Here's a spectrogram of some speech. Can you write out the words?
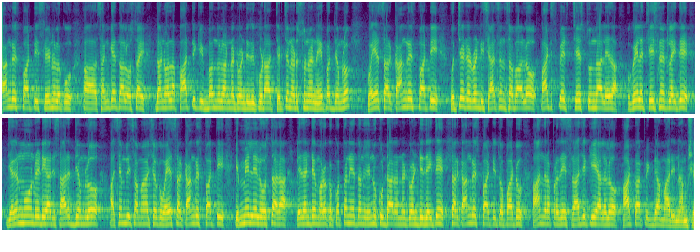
కాంగ్రెస్ పార్టీ శ్రేణులకు సంకేతాలు వస్తాయి. దానివల్ల పార్టీకి ఇబ్బందులు అన్నటువంటిది కూడా చర్చ నడుస్తున్న నేపథ్యంలో వైఎస్ఆర్ కాంగ్రెస్ పార్టీ వచ్చేటటువంటి శాసనసభలో పార్టిసిపేట్ చేస్తుందా లేదా? ఒకవేళ చేసినట్లయితే జగన్మోహన్ రెడ్డి గారి సారథ్యంలో అసెంబ్లీ సమావేశాలకు వైఎస్ఆర్ కాంగ్రెస్ పార్టీ ఎమ్మెల్యేలు వస్తారా? లేదంటే మరొక కొత్త నేతను ఎన్నుకుంటారన్నటువంటిది అయితే సార్ కాంగ్రెస్ పార్టీతో పాటు ఆంధ్రప్రదేశ్ రాజకీయాలలో హాట్ టాపిక్గా మారిన అంశం.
